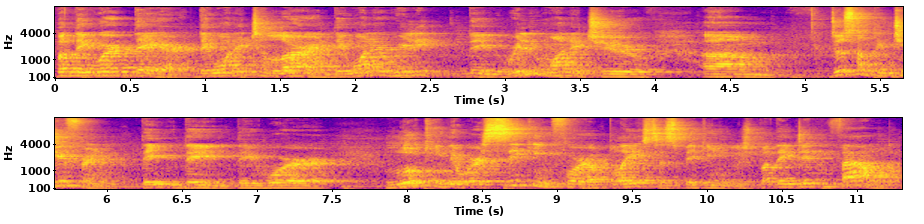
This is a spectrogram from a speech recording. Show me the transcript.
but they were there. They wanted to learn. They wanted really, they really wanted to um, do something different. They, they, they were looking, they were seeking for a place to speak English, but they didn't found.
